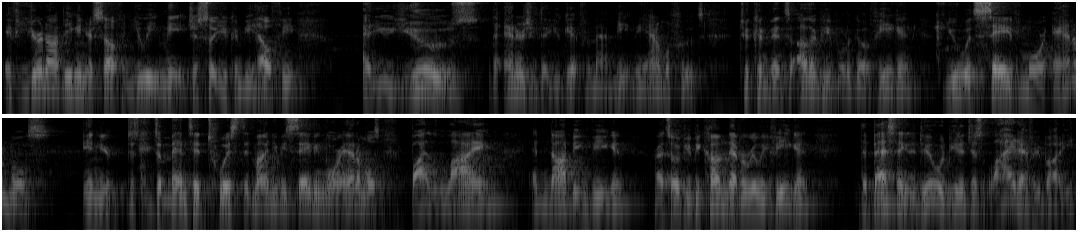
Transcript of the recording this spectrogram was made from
if you're not vegan yourself and you eat meat just so you can be healthy, and you use the energy that you get from that meat and the animal foods to convince other people to go vegan, you would save more animals in your just demented, twisted mind. You'd be saving more animals by lying and not being vegan, right? So if you become never really vegan, the best thing to do would be to just lie to everybody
